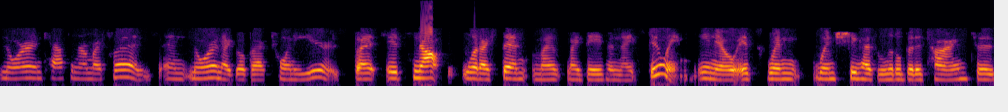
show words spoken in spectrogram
Norah and Catherine are my friends, and Norah and I go back 20 years, but it's not what I spend my my days and nights doing. You know, it's when when she has a little bit of time to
